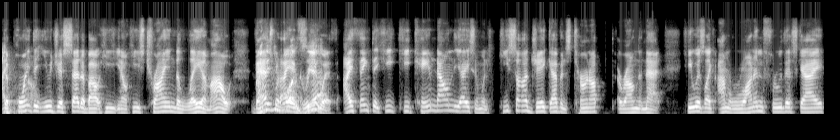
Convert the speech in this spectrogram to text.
the I- point no. that you just said about he, you know, he's trying to lay him out. That's think what he I agree yeah. with. I think that he he came down the ice and when he saw Jake Evans turn up around the net, he was like, I'm running through this guy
